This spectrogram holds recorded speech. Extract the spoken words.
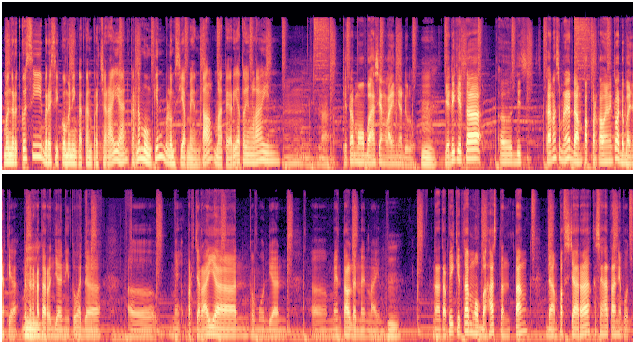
menurutku sih beresiko meningkatkan perceraian karena mungkin belum siap mental, materi atau yang lain. hmm. Nah, kita mau bahas yang lainnya dulu. Hmm. Jadi kita eh, di- karena sebenarnya dampak perkawinan itu ada banyak ya. Benar Hmm. kata Renjani itu ada me- perceraian, kemudian eh, mental dan lain-lain. Hmm. Nah, tapi kita mau bahas tentang dampak secara kesehatannya, Put.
